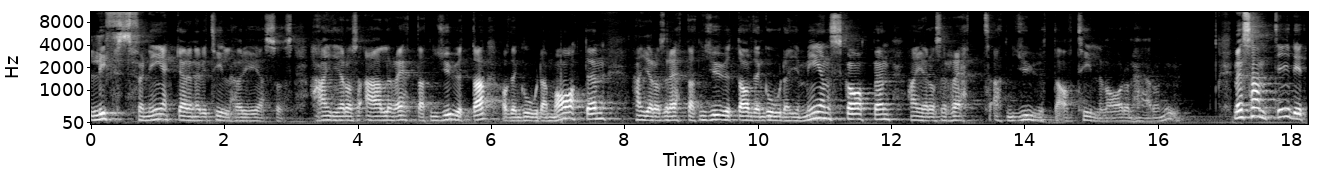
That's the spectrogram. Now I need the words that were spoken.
livsförnekare när vi tillhör Jesus. Han ger oss all rätt att njuta av den goda maten, han ger oss rätt att njuta av den goda gemenskapen, han ger oss rätt rätt att njuta av tillvaron här och nu. Men samtidigt,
